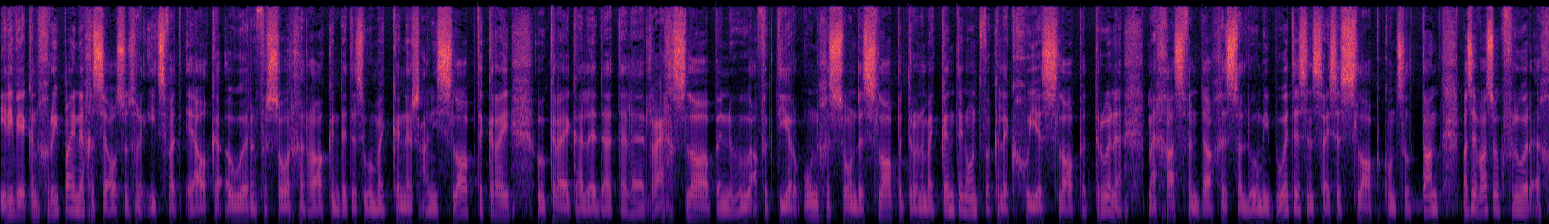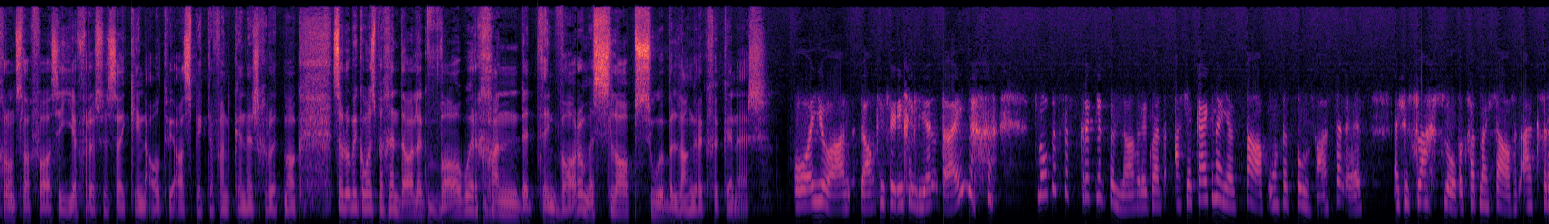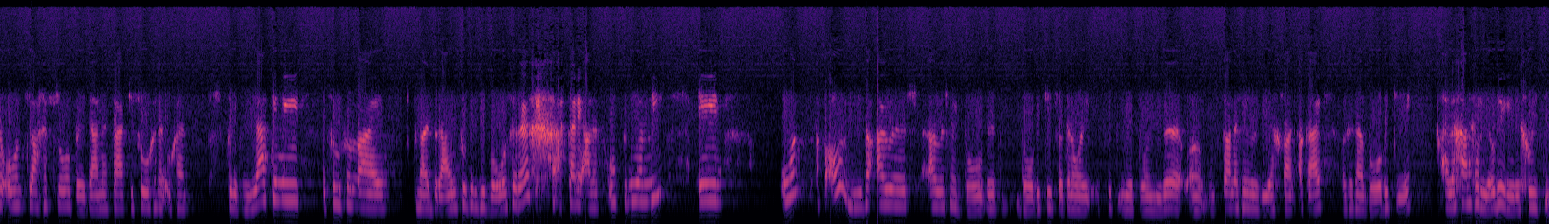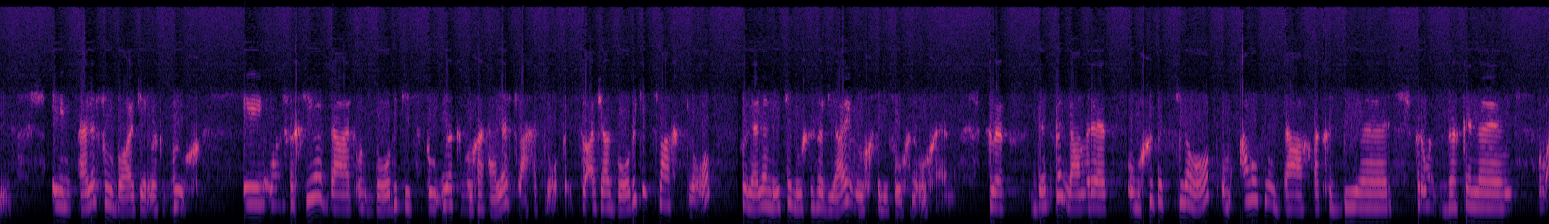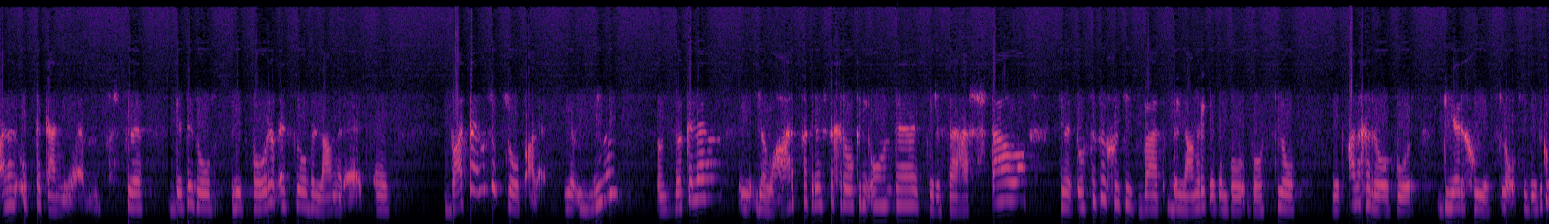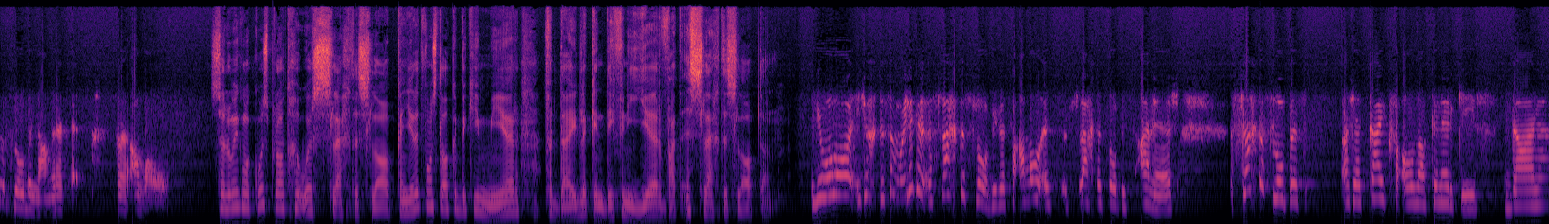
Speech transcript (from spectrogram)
Hierdie week in Groepyne gesels ons oor iets wat elke ouer en versorger raak en dit is hoe my kinders aan die slaap te kry. Hoe kry ek hulle dat hulle reg slaap en hoe affekteer ongesonde slaappatrone my kind en ontwikkel ek goeie slaappatrone? My gas vandag is Salome Botus en sy's 'n slaapkonsultant, maar sy was ook vroeër 'n grondslagfase juffrou, so sy ken al twee aspekte van kinders grootmaak. Salome, kom ons begin dadelik. Waaroor gaan dit en waarom is slaap so belangrik vir kinders? O, oh, Johan, dankie vir die geleentheid. Slaap is verskriklik belangrik want as jy kyk na jouself, ons as volwassenes, as jy sleg slaap, ek vat myself, as ek vir 'n ontslag geslaap het, dan is ek die volgende oggend voel ek nie lekker nie. Ek voel vir my my brein voel bietjie boserig. Ek kan nie alles opneem nie. En ons veral nuwe ouers, ouers met babies, babietjies wat nou leef in nuwe uh, omstandighede beweeg van, okay, as ek nou 'n babietjie, hulle gaan gereeld hierdie goedjies en hulle voel baie keer ook moeg. En ons vergeet dat ons babatjies voel ook moeg as hulle sleg geslaap het. So as jou babatjie sleg slaap, voel hulle net so moeg wat jy moeg vir die volgende oggend. So dit is belangrik om goed te slaap, om alles in die dag wat gebeur vir ontwikkeling, om alles op te kan neem. So dit is al dit vorm is so belangrik is wat ons slaap alles. Jou immuun ontwikkeling jou hart wat rustig raak in die oonde, dit is 'n herstel. Dit is soveel goedjies wat belangrik is in waar slaap dit aangeraak word deur goeie slaap. So dis hoekom slaap belangrik is vir almal. Salome, kom ons praat gou oor slegte slaap. Kan jy dit vir ons dalk 'n bietjie meer verduidelik en definieer wat is slegte slaap dan? Ja, ek dink dis 'n moeilike slegte slaap. Jy weet vir almal is slegte slaap iets anders. Slegte slaap is as jy kyk veral na kindertjies, dan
